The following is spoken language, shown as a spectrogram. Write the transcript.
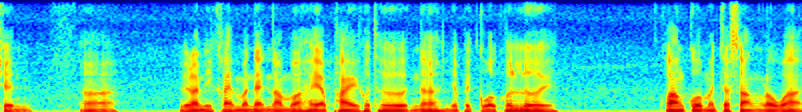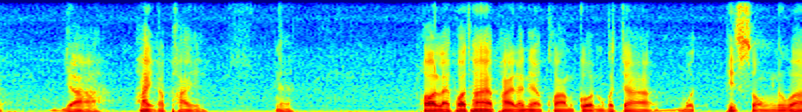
เช่นเวลามีใครมาแนะนำว่าให้อภัยเขาเธอนะอย่าไปโกรธเขาเลย ความโกรธมันจะสั่งเราว่าอย่าให้อภัยนะเพราะอะไรเพราะถ้าอภัยแล้วเนี่ยความโกรธมันก็จะหมดพิษสงหรือว่า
